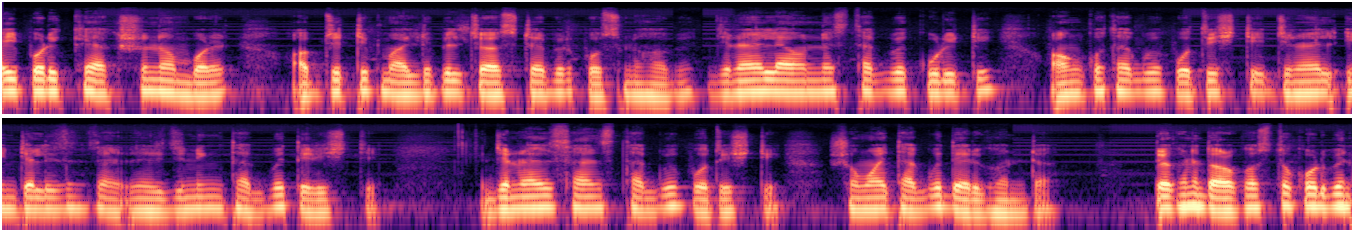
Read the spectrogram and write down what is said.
এই পরীক্ষা একশো নম্বরের অবজেক্টিভ মাল্টিপল চয়েস টাইপের প্রশ্ন হবে। জেনারেল অ্যাওয়ারনেস থাকবে কুড়িটি, অঙ্ক থাকবে পঁচিশটি, জেনারেল ইন্টেলিজেন্স রিজনিং থাকবে তিরিশটি, জেনারেল সায়েন্স থাকবে পঁচিশটি, সময় থাকবে দেড় ঘণ্টা। তো এখানে দরখাস্ত করবেন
